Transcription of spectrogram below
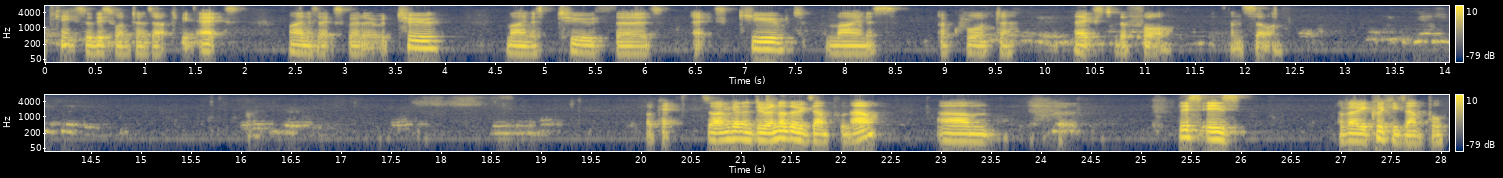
Okay, so this one turns out to be x minus x squared over 2 minus 2 thirds x cubed minus a quarter x to the 4 and so on. Okay, so I'm going to do another example now. Um, this is a very quick example.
